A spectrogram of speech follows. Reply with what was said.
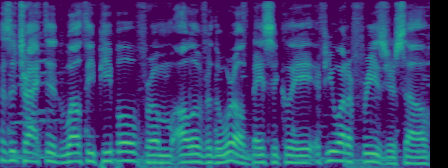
has attracted wealthy people from all over the world. Basically, if you want to freeze yourself,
